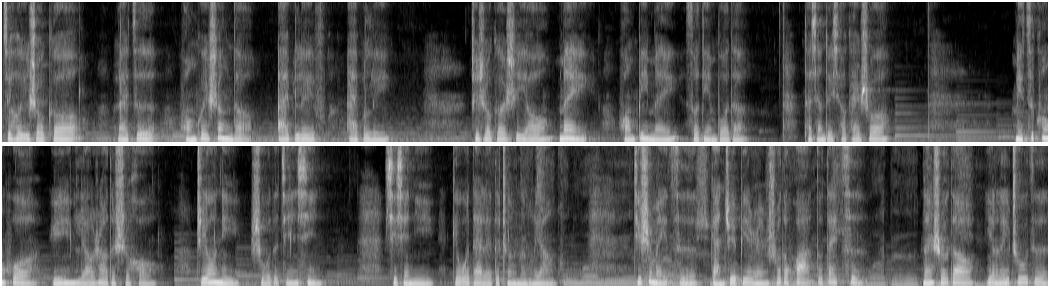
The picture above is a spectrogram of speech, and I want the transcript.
最后一首歌来自黄贵胜的《I Believe I Believe》。这首歌是由 May、黄碧梅所点播的。她想对小凯说：每次困惑、余音缭绕的时候，只有你是我的坚信。谢谢你给我带来的正能量，即使每次感觉别人说的话都带刺，难受到眼泪珠子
